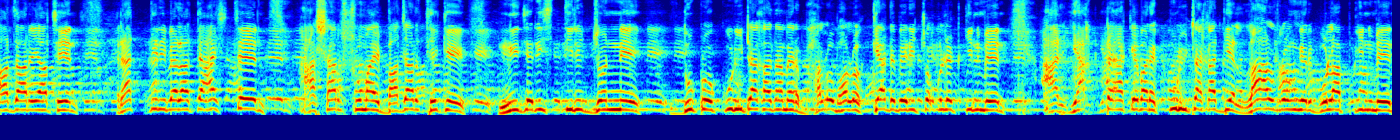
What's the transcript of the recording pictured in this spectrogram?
বাজারে আছেন, রাত্রির বেলাতে আসছেন, আসার সময় বাজার থেকে নিজের স্ত্রীর জন্যে দুটো কুড়ি টাকা দামের ভালো ভালো ক্যাডবেরি চকলেট কিনবেন, আর একটা একেবারে কুড়ি টাকা দিয়ে লাল রঙের গোলাপ কিনবেন,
